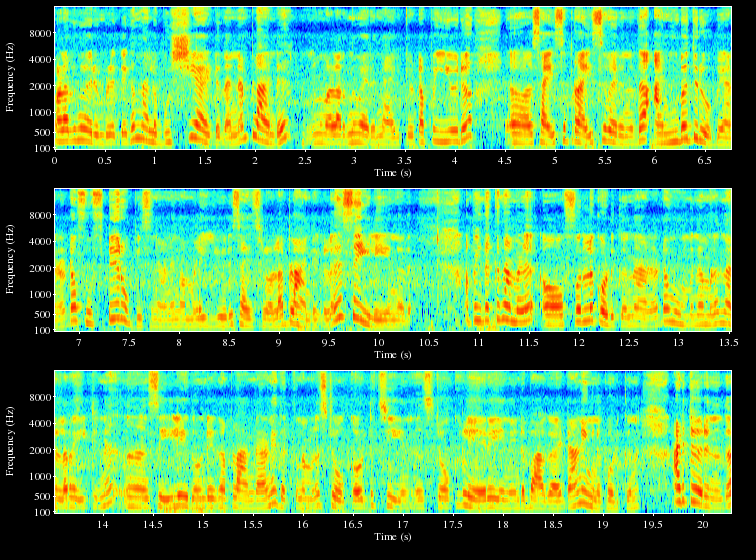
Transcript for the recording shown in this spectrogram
വളർന്നു വരുമ്പോഴത്തേക്കും നല്ല ബുഷിയായിട്ട് തന്നെ പ്ലാന്റ് വളർന്നു വരുന്നതായിരിക്കും കേട്ടോ അപ്പോൾ ഈ ഒരു സൈസ് പ്രൈസ് വരുന്നത് അൻപത് രൂപയാണ് കേട്ടോ ഫിഫ്റ്റി റുപ്പീസിനാണ് നമ്മൾ ഈ ഒരു സൈസിലുള്ള പ്ലാന്റുകൾ സെയിൽ ചെയ്യുന്നത്. അപ്പോൾ ഇതൊക്കെ നമ്മൾ ഓഫറിൽ കൊടുക്കുന്നതാണ് കേട്ടോ മുമ്പ് നമ്മൾ നല്ല റേറ്റിന് സെയിൽ ചെയ്തുകൊണ്ടിരുന്ന പ്ലാന്റാണ് ഇതൊക്കെ നമ്മൾ സ്റ്റോക്ക് ഔട്ട് ചെയ്യുന്ന സ്റ്റോക്ക് ക്ലിയർ ചെയ്യുന്നതിന്റെ ഭാഗമായിട്ടാണ് ഇങ്ങനെ കൊടുക്കുന്നത്. അടുത്ത് വരുന്നത്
